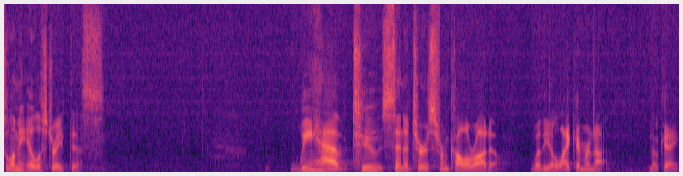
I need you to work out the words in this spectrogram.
So let me illustrate this. We have two senators from Colorado whether you like them or not. Okay?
